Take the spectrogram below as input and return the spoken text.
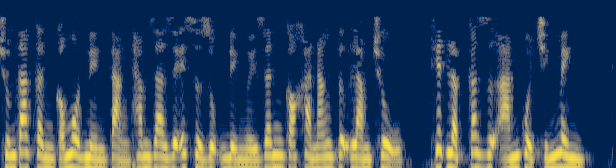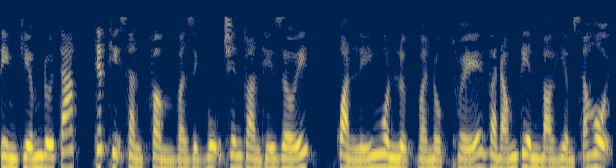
chúng ta cần có một nền tảng tham gia dễ sử dụng để người dân có khả năng tự làm chủ, thiết lập các dự án của chính mình, tìm kiếm đối tác, tiếp thị sản phẩm và dịch vụ trên toàn thế giới, quản lý nguồn lực và nộp thuế và đóng tiền bảo hiểm xã hội,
